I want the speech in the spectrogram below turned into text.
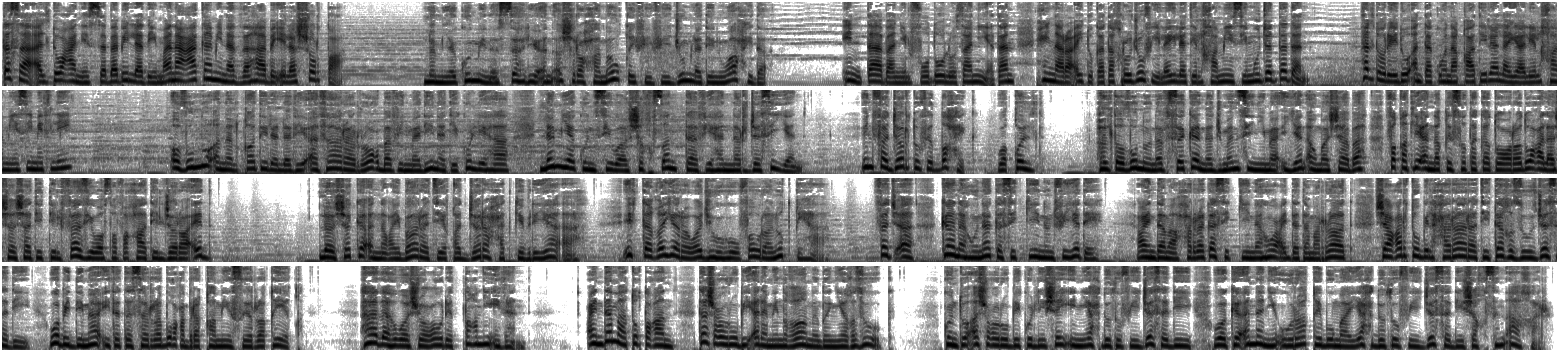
تساءلت عن السبب الذي منعك من الذهاب إلى الشرطة. لم يكن من السهل أن أشرح موقفي في جملة واحدة. انتابني الفضول ثانية حين رأيتك تخرج في ليلة الخميس مجددا. هل تريد أن تكون قاتل ليالي الخميس مثلي؟ أظن أن القاتل الذي أثار الرعب في المدينة كلها لم يكن سوى شخصا تافها نرجسيا. انفجرت في الضحك وقلت هل تظن نفسك نجما سينمائيا أو ما شابه فقط لأن قصتك تعرض على شاشات التلفاز وصفحات الجرائد؟ لا شك أن عبارتي قد جرحت كبرياءه إذ تغير وجهه فور نطقها. فجأة كان هناك سكين في يده. عندما حرك سكينه عدة مرات شعرت بالحرارة تغزو جسدي وبالدماء تتسرب عبر قميصي الرقيق. هذا هو شعور الطعن إذن. عندما تطعن تشعر بألم غامض يغزوك. كنت أشعر بكل شيء يحدث في جسدي وكأنني أراقب ما يحدث في جسد شخص آخر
